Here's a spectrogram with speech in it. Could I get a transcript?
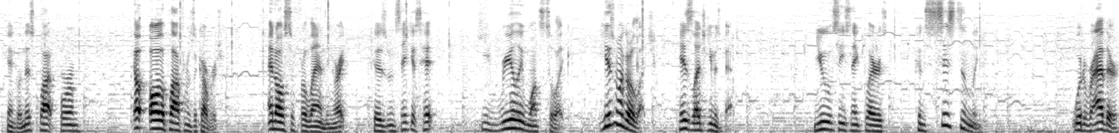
you can't go on this platform. Oh, all the platforms are coverage. And also for landing, right? Because when Snake is hit, he really wants to, like, he doesn't want to go to ledge. His ledge game is bad. You will see Snake players consistently would rather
